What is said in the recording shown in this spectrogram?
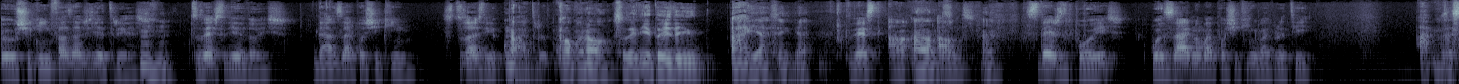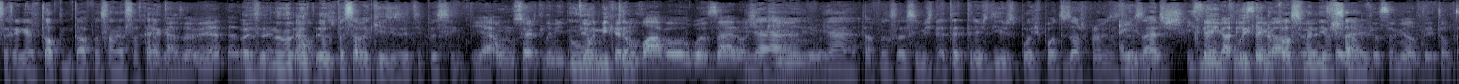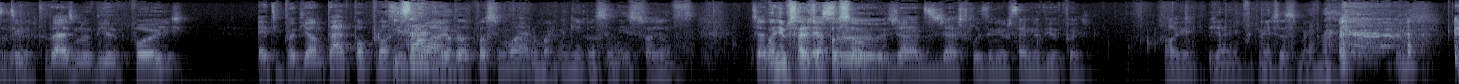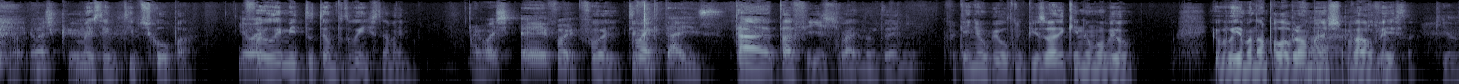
o Chiquinho faz anos dia 3. Uhum. Tu deste dia 2. Dá azar para o Chiquinho. Se tu dás dia Não, 4, calma, não. Só dei dia 2, dei. Ah, já, sim, já. Porque deste a- Antes. Ah. Se des depois, o azar não vai para o Chiquinho, vai para ti. Ah, mas essa regra é top, não estava a pensar nessa regra. Estás a ver? Estás a ver? não, eu, Não, eu pensava que ias dizer tipo assim. E há um certo limite de Um tempo limite que de tempo. anulava o azar ao Ya, Chiquinho. ya, estava a pensar assim, imagina, até 3 dias depois podes dar os parabéns Ei, mas atrasados que não é ga- implica isso é no ga- próximo isso é aniversário. pensamento. Então, tu, Estás a ver? tipo, tu dás no dia depois, é tipo adiantar para o próximo Exato, ano. ele é do próximo ano, mano. Ninguém pensa nisso. A gente. Já, O aniversário já passou. Já desejaste feliz aniversário no dia depois? Alguém? Já nesta semana. Eu acho que. Mas tipo, tipo desculpa. eu, Foi o limite do tempo do Insta, mano. eu acho. É, foi. Foi. Tipo, Como é que está isso? Tá, tá fixe, mano, não tenho. Para quem ouviu o último episódio e quem não ouviu, eu ia mandar um palavrão, mas Ah, vá ouvir. que.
